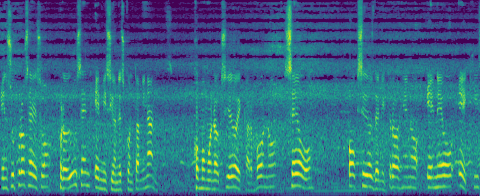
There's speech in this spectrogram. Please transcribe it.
en su proceso producen emisiones contaminantes como monóxido de carbono, CO, óxidos de nitrógeno, NOx,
